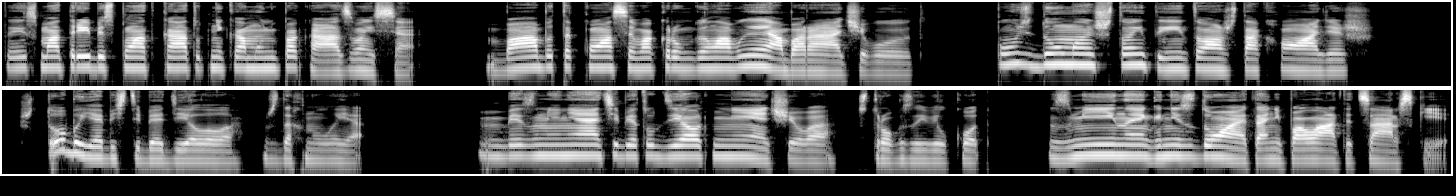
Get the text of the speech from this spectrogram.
«Ты смотри без платка, тут никому не показывайся. Бабы-то косы вокруг головы оборачивают. Пусть думают, что и ты тоже так ходишь». «Что бы я без тебя делала?» — вздохнула я. «Без меня тебе тут делать нечего», — строго заявил кот. «Змеиное гнездо — это не палаты царские.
